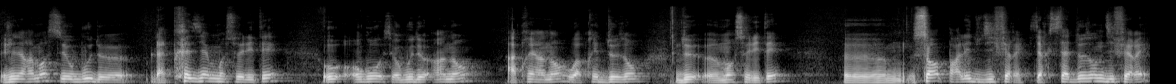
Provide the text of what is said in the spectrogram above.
généralement c'est au bout de la 13e mensualité, en gros c'est au bout de un an, après un an ou après deux ans de euh, mensualité, euh, sans parler du différé. C'est-à-dire que si tu as deux ans de différé,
